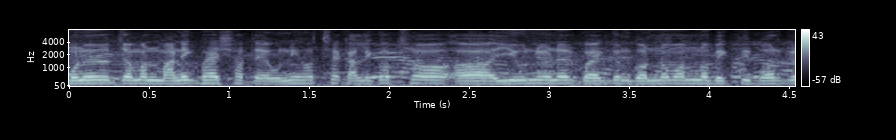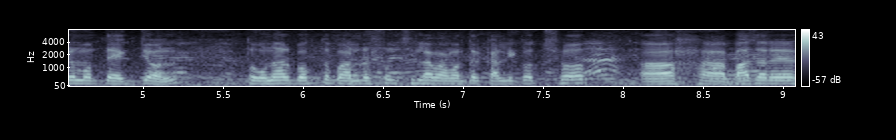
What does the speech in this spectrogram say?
মনিরুজ্জামান মানিক ভাইয়ের সাথে। উনি হচ্ছে কালীকচ্ছ ইউনিয়নের কয়েকজন গণ্যমান্য ব্যক্তিবর্গের মধ্যে একজন। তো ওনার বক্তব্য আমরা শুনছিলাম আমাদের কালীকচ্ছ বাজারের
